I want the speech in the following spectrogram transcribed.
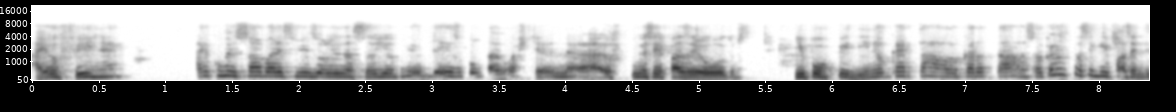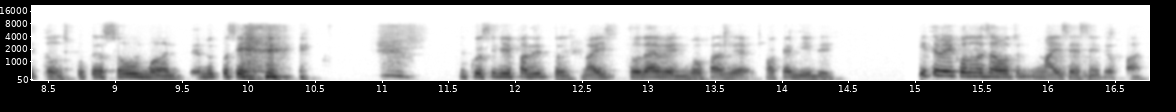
aí eu fiz, né? Aí começou a aparecer visualização e eu, meu Deus, o povo tá gostando. Né? Aí eu comecei a fazer outros. E o povo pedindo, eu quero tal, eu quero tal. Só que eu não consegui fazer de todos, porque eu sou humano. Eu não consegui. não consegui fazer de todos. Mas tô devendo, vou fazer qualquer dia dele. E também quando lançar outro mais recente eu faço.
